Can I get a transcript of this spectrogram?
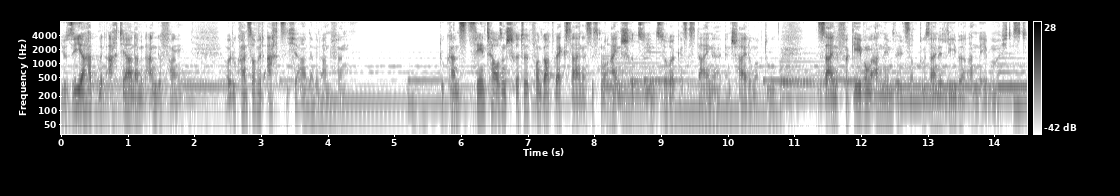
Josia hat mit acht Jahren damit angefangen, aber du kannst auch mit 80 Jahren damit anfangen. Du kannst 10.000 Schritte von Gott weg sein, es ist nur ein Schritt zu ihm zurück. Es ist deine Entscheidung, ob du seine Vergebung annehmen willst, ob du seine Liebe annehmen möchtest.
